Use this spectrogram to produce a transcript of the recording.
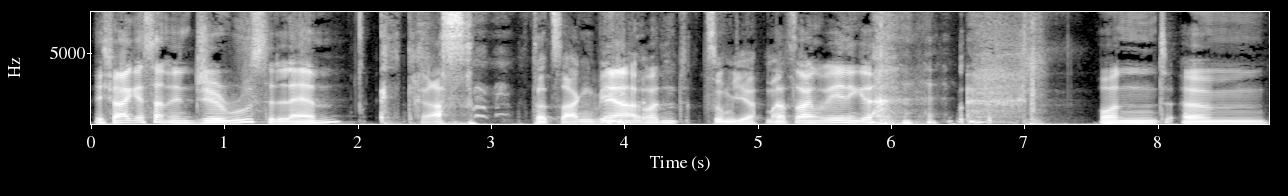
ich war gestern in Jerusalem. Krass. Das sagen wenige ja, und zu mir. Manchmal. Das sagen wenige. und ähm,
